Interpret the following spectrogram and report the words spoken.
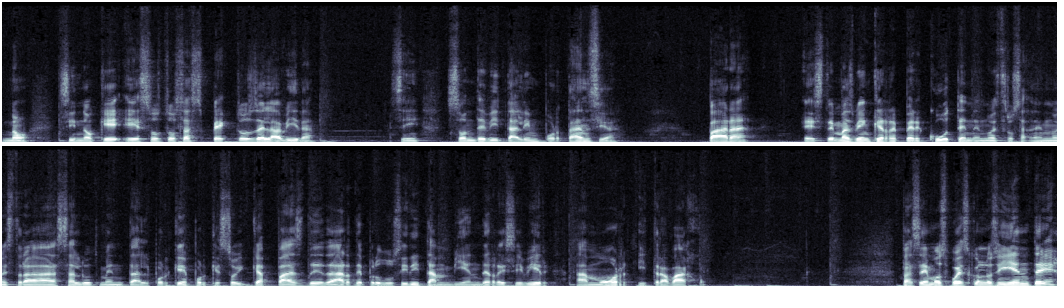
no, sino que esos dos aspectos de la vida, ¿sí? Son de vital importancia para este, más bien que repercuten en, en nuestra salud mental. ¿Por qué? Porque soy capaz de dar, de producir y también de recibir amor y trabajo. Pasemos pues con lo siguiente.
